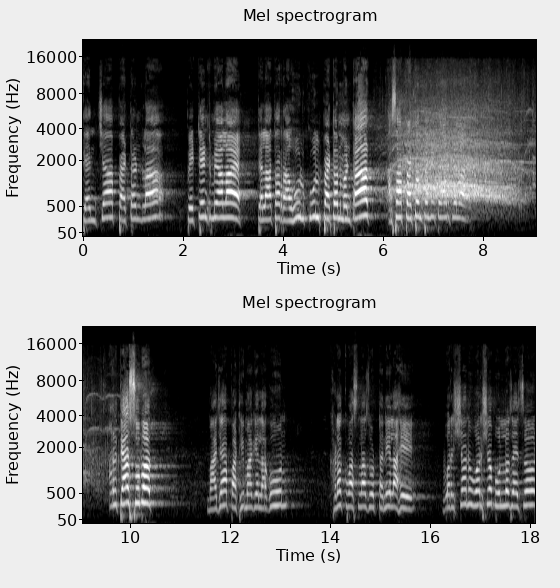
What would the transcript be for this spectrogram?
त्यांच्या पॅटर्नला पेटेंट मिळालाय. त्याला आता राहुल कुल पॅटर्न म्हणतात. असा पॅटर्न त्यांनी तयार केला आणि त्याचसोबत माझ्या पाठीमागे लागून खडकवासला जो टनेल आहे वर्षानुवर्ष बोललं जायचं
